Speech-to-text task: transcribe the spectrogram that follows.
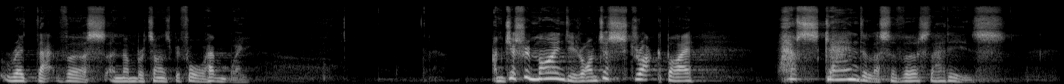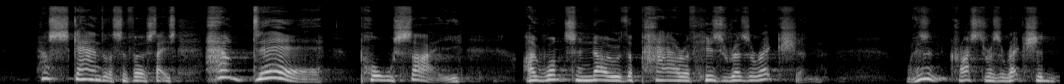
read that verse a number of times before, haven't we? I'm just reminded, or I'm just struck by how scandalous a verse that is. How scandalous a verse that is. How dare Paul say, I want to know the power of his resurrection? Well, isn't Christ's resurrection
